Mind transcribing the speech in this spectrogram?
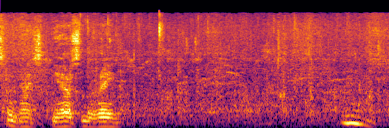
So nice to be out in the rain. Mm.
